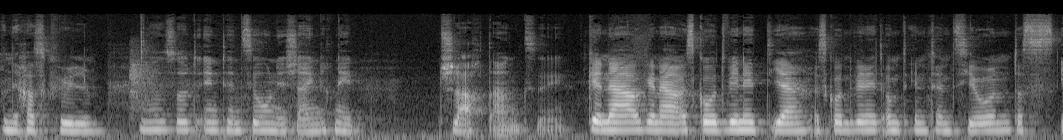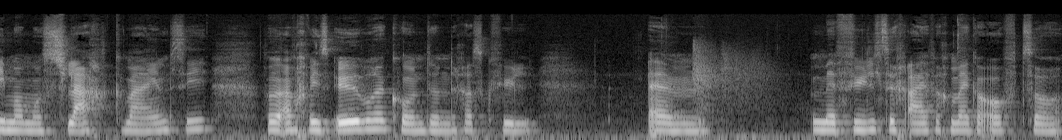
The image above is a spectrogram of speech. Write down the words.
Und ich habe das Gefühl, Ja, so die Intention ist eigentlich nicht schlecht angesehen. Genau, genau. Es geht wie nicht, ja, es geht wie nicht um die Intention, dass es immer muss schlecht gemeint sein, sondern einfach wie es überkommt. Und ich habe das Gefühl, ähm, man fühlt sich einfach mega oft so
